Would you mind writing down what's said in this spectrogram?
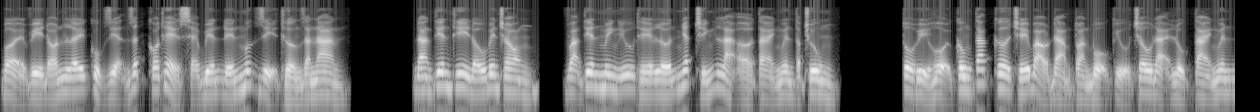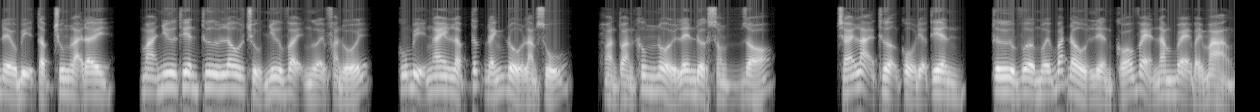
bởi vì đón lấy cục diện rất có thể sẽ biến đến mức dị thường gian nan. Đàn tiên thi đấu bên trong, vạn tiên minh ưu thế lớn nhất chính là ở tài nguyên tập trung. Tổ hủy hội công tác cơ chế bảo đảm toàn bộ cửu châu đại lục tài nguyên đều bị tập trung lại đây, mà như thiên thư lâu chủ như vậy người phản đối, cũng bị ngay lập tức đánh đổ làm xú, hoàn toàn không nổi lên được sóng gió. Trái lại thượng cổ địa tiên, từ vừa mới bắt đầu liền có vẻ năm bẻ bảy mảng,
